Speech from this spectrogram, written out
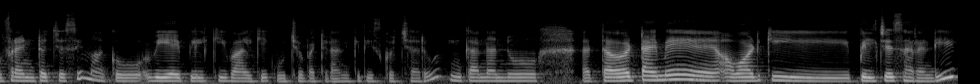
ఫ్రంట్ వచ్చేసి మాకు విఐపీలకి వాళ్ళకి కూర్చోబెట్టడానికి తీసుకొచ్చారు. ఇంకా నన్ను థర్డ్ టైమే అవార్డ్కి పిలిచేశారండి.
